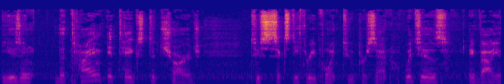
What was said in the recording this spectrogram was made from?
using the time it takes to charge to 63.2%, which is a value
